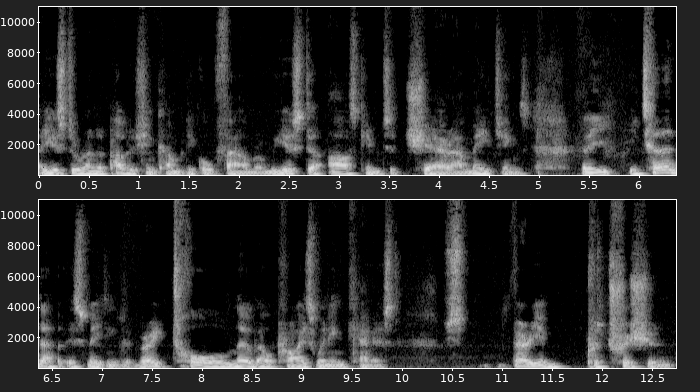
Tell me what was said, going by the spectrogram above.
I used to run a publishing company called Falmer, and we used to ask him to chair our meetings. And he, he turned up at this meeting, he a very tall Nobel Prize winning chemist, very patrician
